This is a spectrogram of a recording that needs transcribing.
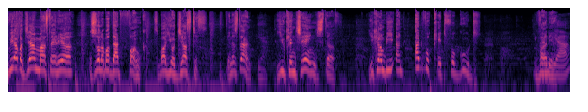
we have a jam master in here. and She's all about that funk. It's about your justice. You understand? Yeah. You can change stuff. You can be an advocate for good. Vanya. Yeah.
